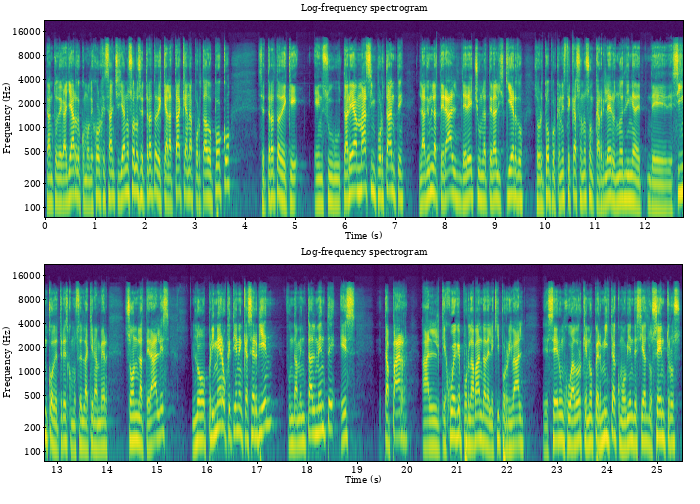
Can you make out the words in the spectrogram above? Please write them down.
tanto de Gallardo como de Jorge Sánchez. Ya no solo se trata de que al ataque han aportado poco, se trata de que en su tarea más importante, la de un lateral derecho, un lateral izquierdo, sobre todo porque en este caso no son carrileros, no es línea de 5 de 3 como ustedes la quieran ver, son laterales. Lo primero que tienen que hacer bien, fundamentalmente, es tapar al que juegue por la banda del equipo rival, eh, ser un jugador que no permita, como bien decías, los centros.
